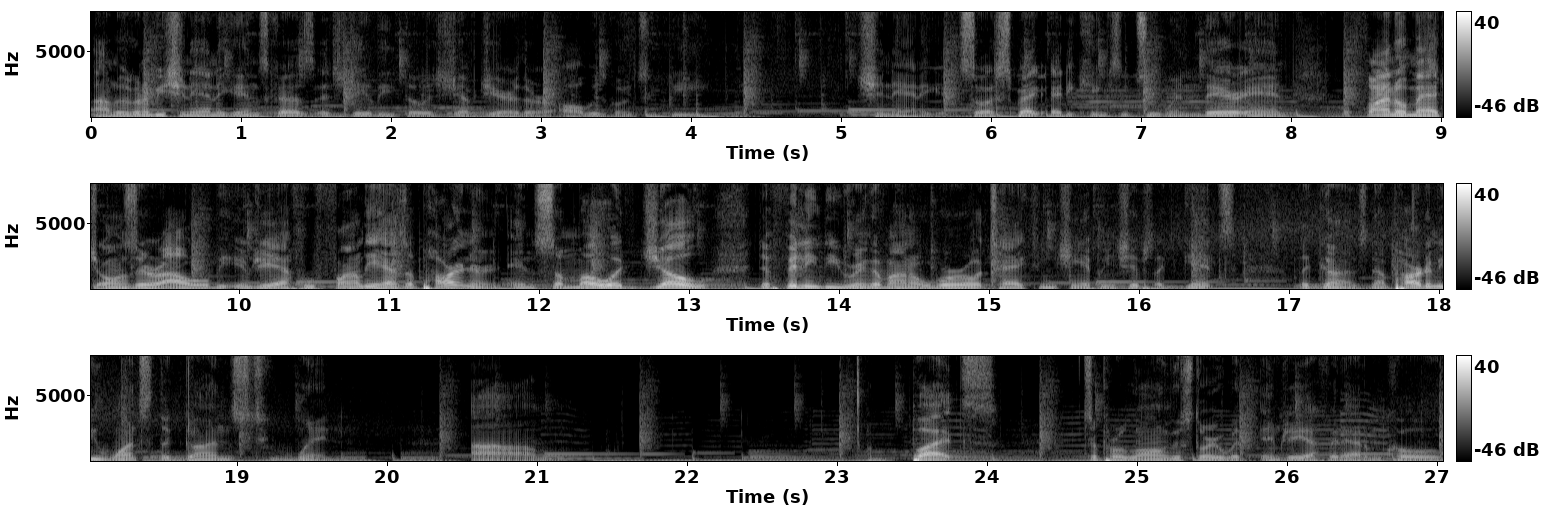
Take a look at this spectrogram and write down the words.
Um, there's going to be shenanigans because it's Jay Lethal, it's Jeff Jarrett. There are always going to be shenanigans. So expect Eddie Kingston to win there. And the final match on Zero Hour will be MJF, who finally has a partner in Samoa Joe, defending the Ring of Honor World Tag Team Championships against the Gunns. Now, part of me wants the Gunns to win. Um, but to prolong the story with MJF and Adam Cole,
